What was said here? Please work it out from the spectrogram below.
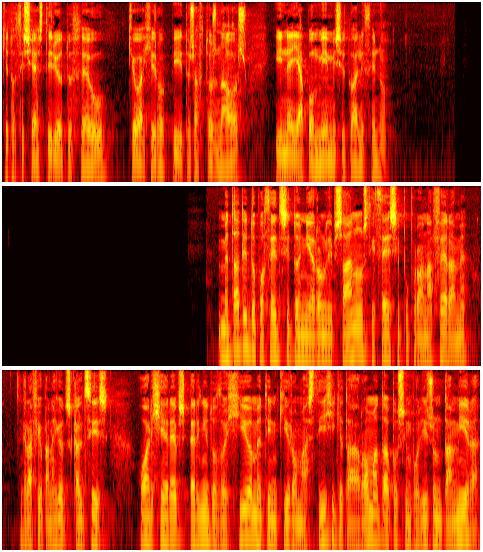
και το θυσιαστήριο του Θεού και ο αχυροποίητος αυτός ναός είναι η απομίμηση του αληθινού. Μετά την τοποθέτηση των ιερών λειψάνων στη θέση που προαναφέραμε, γράφει ο Παναγιώτης Καλτσής, ο αρχιερεύς παίρνει το δοχείο με την κυρομαστίχη και τα αρώματα που συμβολίζουν τα μοίρα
